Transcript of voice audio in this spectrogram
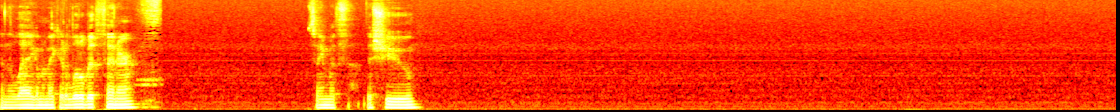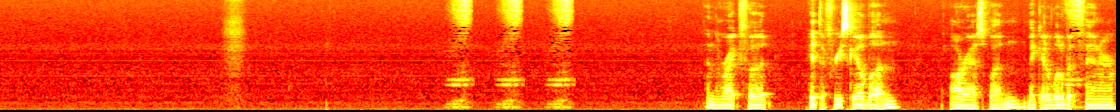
And the leg, I'm going to make it a little bit thinner. Same with the shoe. And the right foot, hit the free scale button, RS button, make it a little bit thinner,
